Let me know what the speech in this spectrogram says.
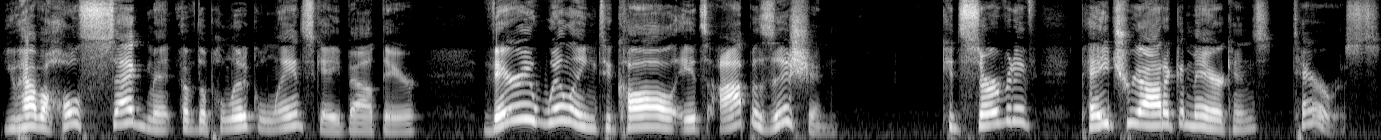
You have a whole segment of the political landscape out there very willing to call its opposition conservative patriotic Americans terrorists.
